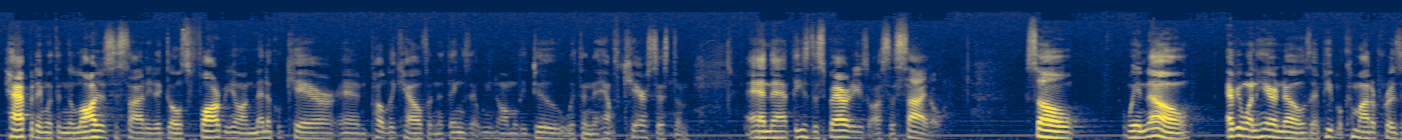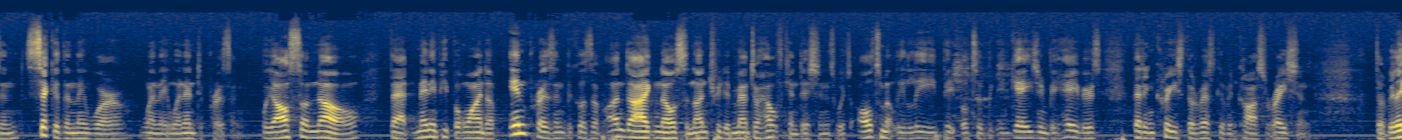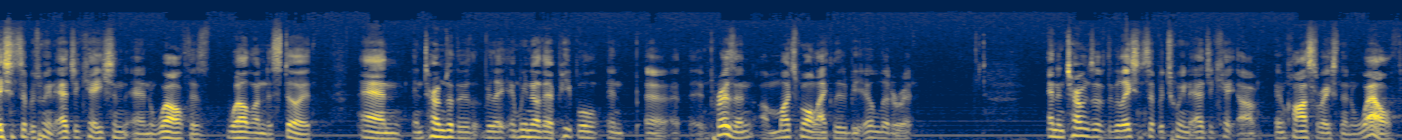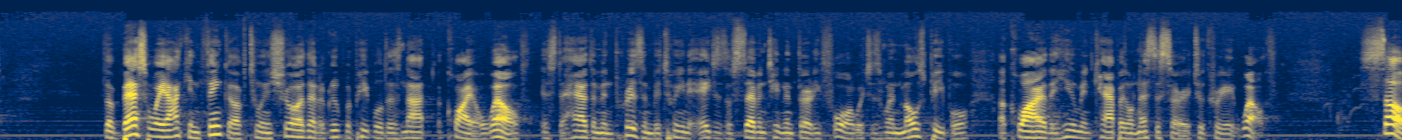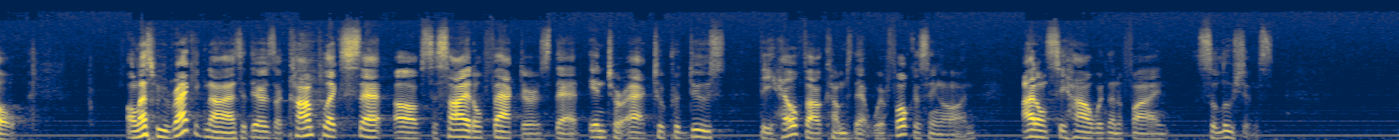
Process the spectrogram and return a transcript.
happening within the larger society that goes far beyond medical care and public health and the things that we normally do within the health care system, and that these disparities are societal. So we know, everyone here knows that people come out of prison sicker than they were when they went into prison. We also know that many people wind up in prison because of undiagnosed and untreated mental health conditions, which ultimately lead people to engage in behaviors that increase the risk of incarceration. The relationship between education and wealth is well understood. And in terms of the, and we know that people in, uh, in prison are much more likely to be illiterate. And in terms of the relationship between educa- uh, incarceration and wealth, the best way I can think of to ensure that a group of people does not acquire wealth is to have them in prison between the ages of 17 and 34, which is when most people acquire the human capital necessary to create wealth. So, unless we recognize that there's a complex set of societal factors that interact to produce the health outcomes that we're focusing on, I don't see how we're going to find solutions.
